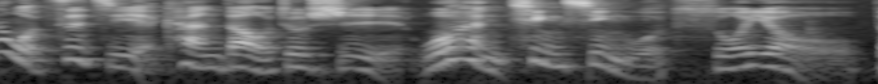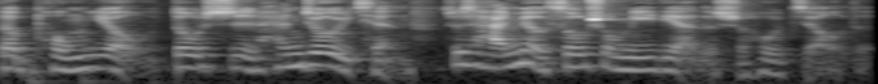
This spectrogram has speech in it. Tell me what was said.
那我自己也看到，就是我很庆幸我所有的朋友都是很久以前，就是还没有 social media 的时候交的，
